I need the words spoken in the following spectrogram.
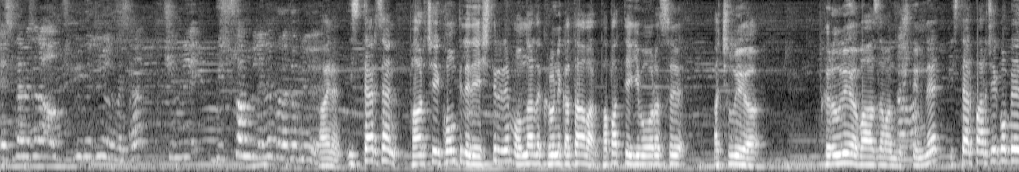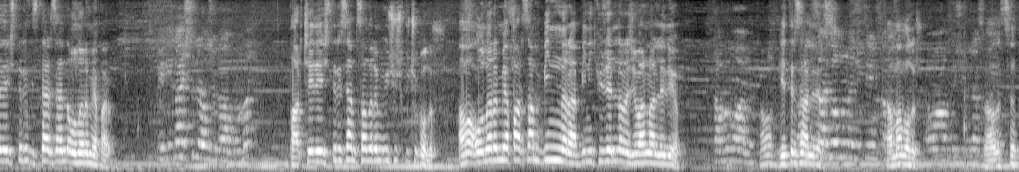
eskiden mesela alıp süpürüp götürüyordu mesela. Şimdi bir susam bile ne bırakabiliyor. yani. Aynen. İstersen parçayı komple değiştiririm. Onlarda kronik hata var. Papatya gibi orası açılıyor. Kırılıyor bazı zaman Tamam. düştüğünde. İster parçayı komple değiştiririz, istersen de onarım yaparım. Peki kaç lira olacak abi bunlar? Parçayı değiştirirsem sanırım 3-3,5 olur. Ama onarım yaparsam 1000 lira, 1250 lira civarını hallediyor. Tamam abi. Tamam. Getirsen Ben hallederiz. getireyim sana. Tamam, olur. Tamam abi teşekkürler. Sağ olasın.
